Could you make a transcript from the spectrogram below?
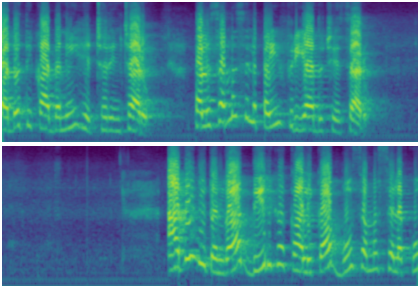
పద్ధతి కాదని హెచ్చరించారు. పలు సమస్యలపై ఫిర్యాదు చేశారు. అదేవిధంగా దీర్ఘకాలిక భూ సమస్యలకు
